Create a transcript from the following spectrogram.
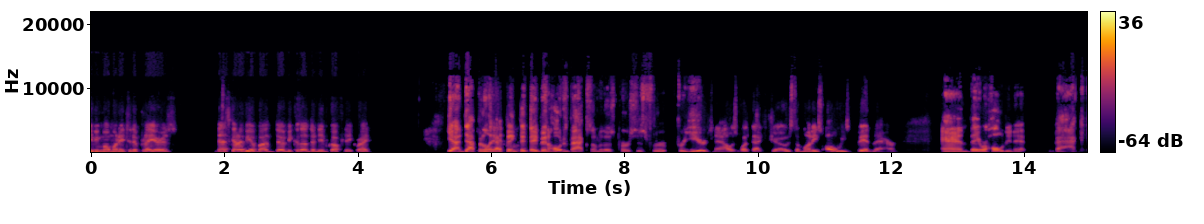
giving more money to the players? That's got to be about the because of the LIV Golf League, right? Yeah, definitely. I think that they've been holding back some of those purses for for years now, is what that shows. The money's always been there, and they were holding it back,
